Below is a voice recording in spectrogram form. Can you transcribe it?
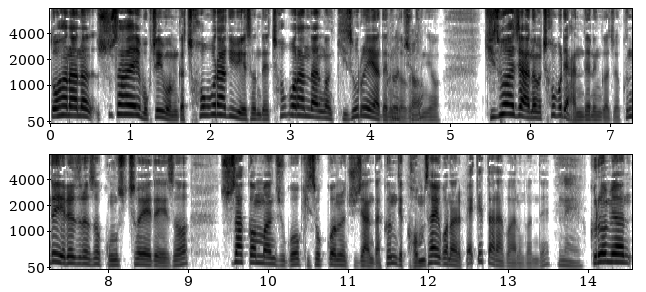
또 하나는 수사의 목적이 뭡니까? 처벌하기 위해서인데 처벌한다는 건 기소를 해야 되는 그렇죠. 거거든요. 기소하지 않으면 처벌이 안 되는 거죠. 근데 예를 들어서 공수처에 대해서 수사권만 주고 기소권을 주지 않는다. 그럼 이제 검사의 권한을 뺏겠다라고 하는 건데 네. 그러면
